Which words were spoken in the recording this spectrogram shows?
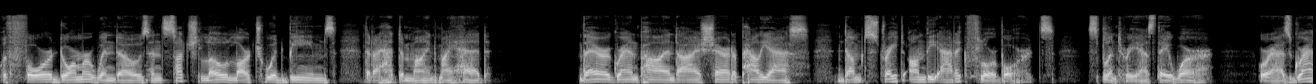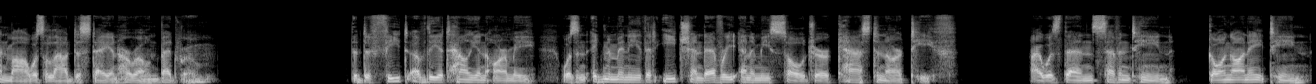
with four dormer windows and such low larchwood beams that I had to mind my head there, Grandpa and I shared a palliasse dumped straight on the attic floorboards, splintery as they were, whereas Grandma was allowed to stay in her own bedroom. The defeat of the Italian army was an ignominy that each and every enemy soldier cast in our teeth. I was then seventeen, going on eighteen,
